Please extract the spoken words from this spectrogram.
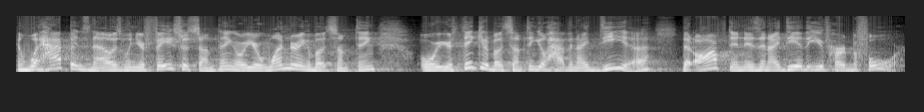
And what happens now is when you're faced with something or you're wondering about something or you're thinking about something, you'll have an idea that often is an idea that you've heard before.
